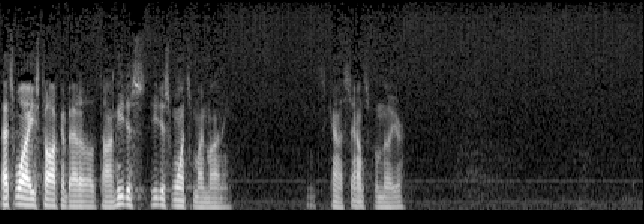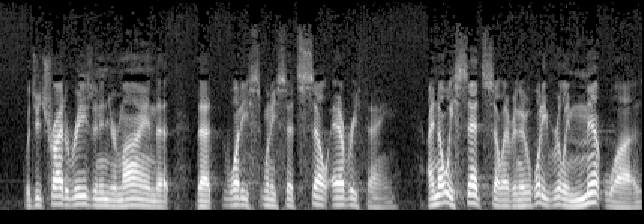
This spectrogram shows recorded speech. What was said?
That's why he's talking about it all the time. He just, he just wants my money. It kind of sounds familiar. Would you try to reason in your mind that, that what he, when he said sell everything, I know he said sell everything, but what he really meant was,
